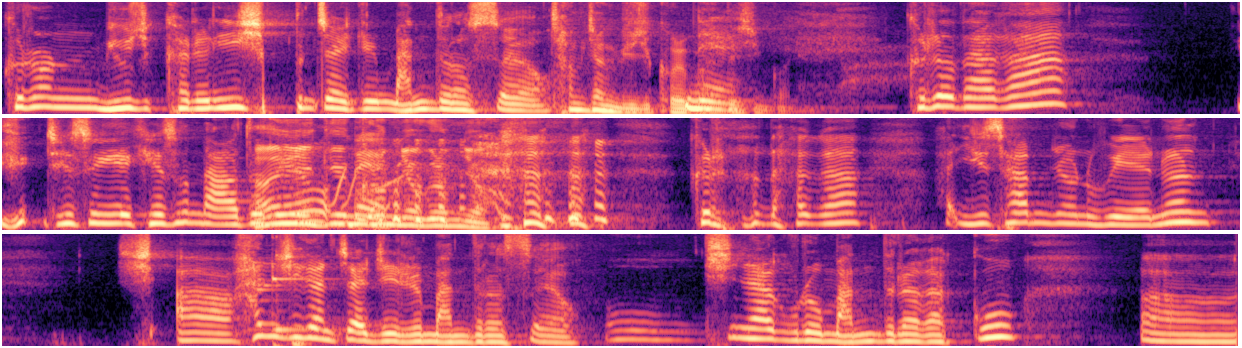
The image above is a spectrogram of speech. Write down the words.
그런 뮤지컬을 20분짜리를 만들었어요. 창작 뮤지컬을 네. 만드신 거네요. 그러다가 이- 죄송해요. 계속 나와도 아, 돼요? 예, 네. 그럼요, 그럼요. 그러다가 한 2, 3년 후에는 시, 아, 1시간짜리를 만들었어요. 신약으로 만들어 갖고 어,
